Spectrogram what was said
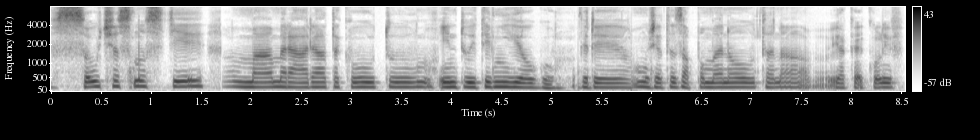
V současnosti mám ráda takovou tu intuitivní jogu, kdy můžete zapomenout na jakékoliv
